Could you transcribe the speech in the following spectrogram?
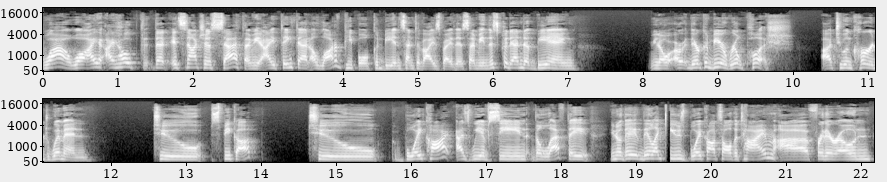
Wow. Well, I, I hope that it's not just Seth. I mean, I think that a lot of people could be incentivized by this. I mean, this could end up being, you know, there could be a real push uh, to encourage women to speak up, to boycott, as we have seen the left. They, you know, they, they like to use boycotts all the time uh, for their own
